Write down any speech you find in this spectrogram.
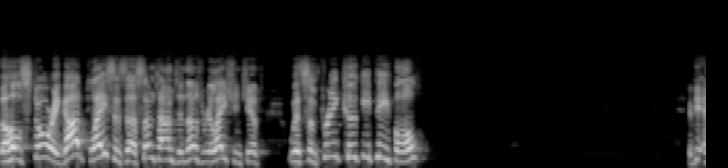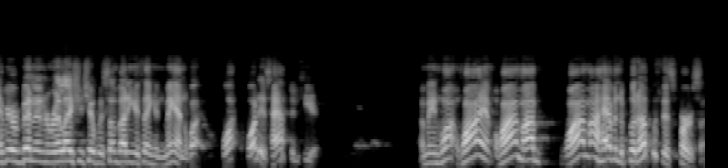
the whole story, God places us sometimes in those relationships with some pretty kooky people. Have you, have you ever been in a relationship with somebody and you're thinking, man, what, what, what has happened here? I mean, why, why, why, am I, why am I having to put up with this person?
